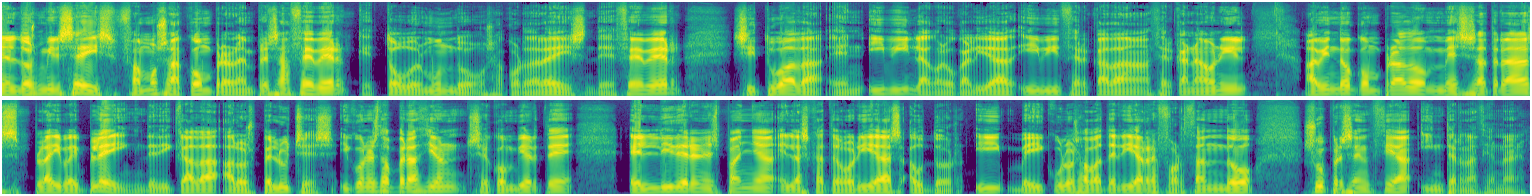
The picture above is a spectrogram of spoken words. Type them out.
el 2006, famosa compra la empresa Feber, que todo el mundo os acordaréis de Feber, situada en Ibi, la localidad Ibi, cercana, cercana a O'Neill, habiendo comprado meses atrás Play by Play, dedicada a los peluches. Y con esta operación se convierte el líder en España en las categorías outdoor y vehículos a batería, reforzando su presencia internacional.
